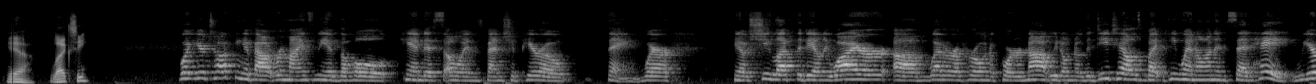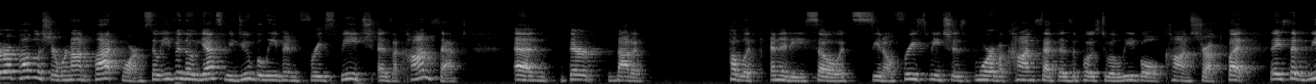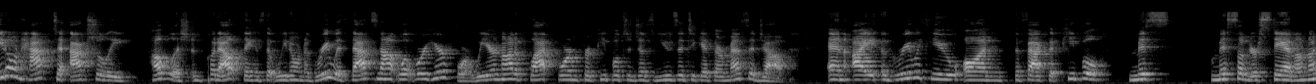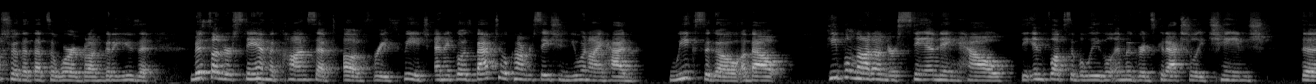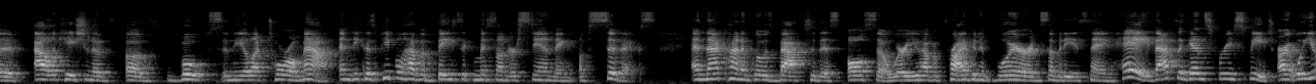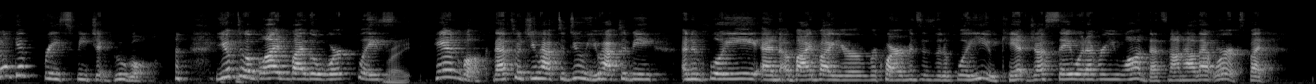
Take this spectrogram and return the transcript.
Yeah, Lexi. What you're talking about reminds me of the whole Candace Owens Ben Shapiro thing, where you know she left the Daily Wire, um, whether of her own accord or not, we don't know the details. But he went on and said, "Hey, we are a publisher, we're not a platform. So even though yes, we do believe in free speech as a concept, and they're not a public entity. So it's you know free speech is more of a concept as opposed to a legal construct. But they said we don't have to actually publish and put out things that we don't agree with. That's not what we're here for. We are not a platform for people to just use it to get their message out. And i agree with you on the fact that people mis misunderstand i'm not sure that that's a word but i'm going to use it misunderstand the concept of free speech. And it goes back to a conversation you and i had weeks ago about people not understanding how the influx of illegal immigrants could actually change the allocation of, of votes in the electoral map. And because people have a basic misunderstanding of civics. And that kind of goes back to this also, where you have a private employer and somebody is saying, hey, that's against free speech. All right, well, you don't get free speech at Google. you have to abide by the workplace right. Handbook. That's what you have to do. You have to be an employee and abide by your requirements as an employee. You can't just say whatever you want. That's not how that works. But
